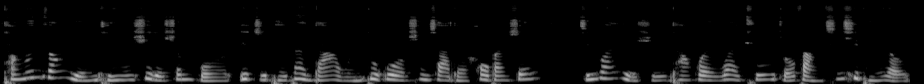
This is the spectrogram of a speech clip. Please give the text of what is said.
唐恩庄园田园式的生活一直陪伴达尔文度过剩下的后半生。尽管有时他会外出走访亲戚朋友，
